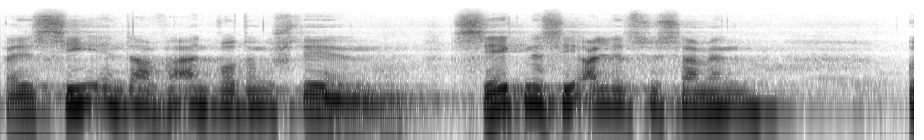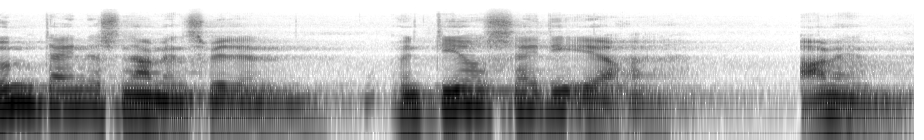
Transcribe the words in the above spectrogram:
weil sie in der Verantwortung stehen. Segne sie alle zusammen um deines Namens willen. Und dir sei die Ehre. Amen.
